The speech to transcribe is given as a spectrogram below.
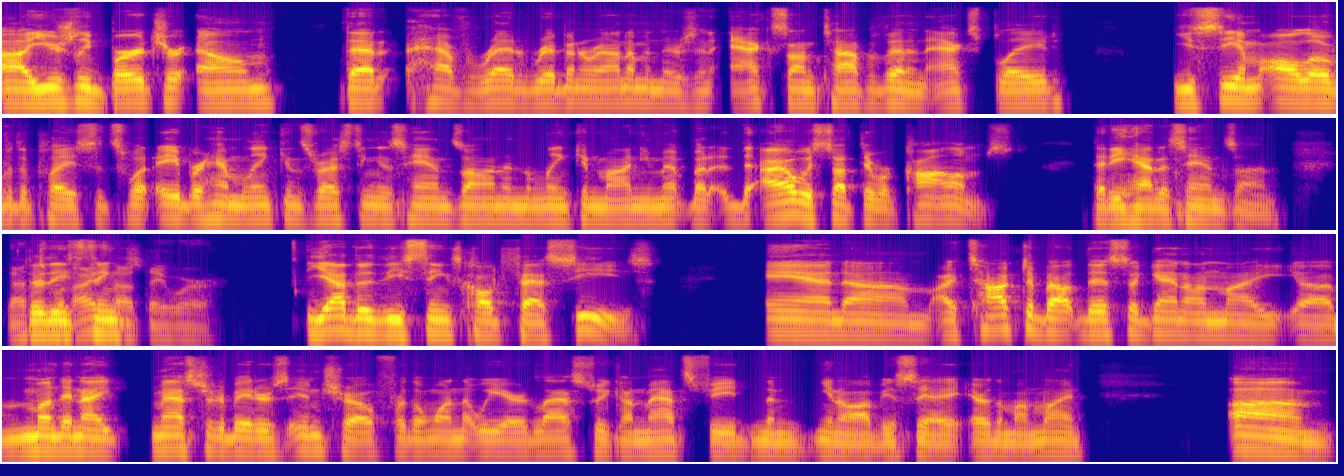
uh usually birch or elm that have red ribbon around them and there's an axe on top of it an axe blade you see them all over the place. It's what Abraham Lincoln's resting his hands on in the Lincoln Monument. But I always thought they were columns that he had his hands on. That's They're what these I things- thought they were. Yeah, they're these things called fasces. And um, I talked about this again on my uh, Monday night Master Debaters intro for the one that we aired last week on Matt's feed. And then, you know, obviously I air them on mine. Um,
